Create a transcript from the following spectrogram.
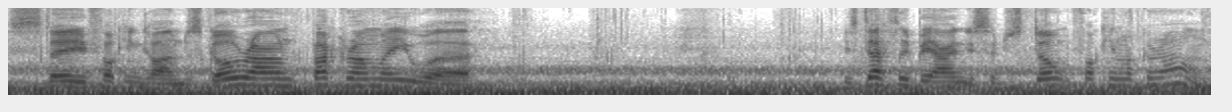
Stay fucking calm. Just go around, back around where you were. He's definitely behind you, so just don't fucking look around.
